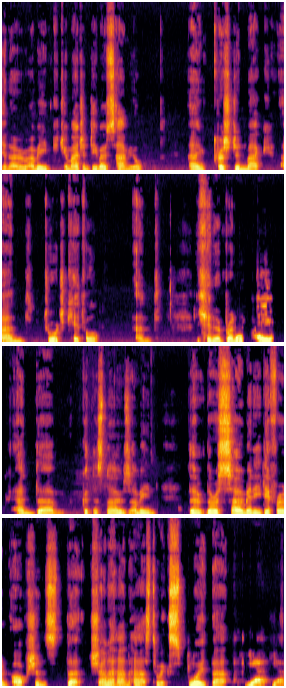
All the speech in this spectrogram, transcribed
you know, I mean, could you imagine Deebo Samuel and Christian Mack and George Kittle and you know Brendan and um, goodness knows, I mean, there, there are so many different options that Shanahan has to exploit that. Yeah, yeah.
